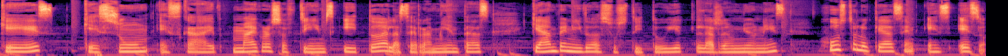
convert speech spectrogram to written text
que es que Zoom, Skype, Microsoft Teams y todas las herramientas que han venido a sustituir las reuniones, justo lo que hacen es eso,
